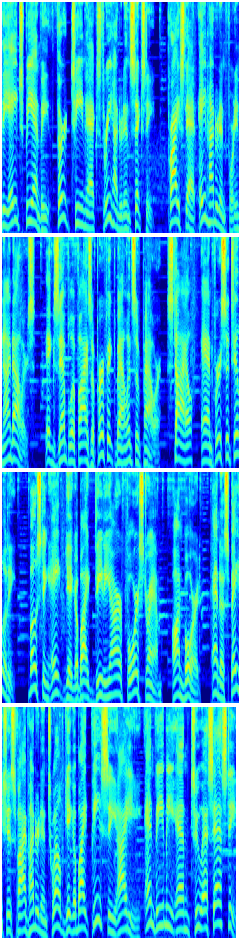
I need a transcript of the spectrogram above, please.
The HP Envy 13X360, priced at $849, exemplifies a perfect balance of power, style, and versatility, boasting 8GB DDR4 SRAM on board and a spacious 512GB PCIe NVMe M2 SSD.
